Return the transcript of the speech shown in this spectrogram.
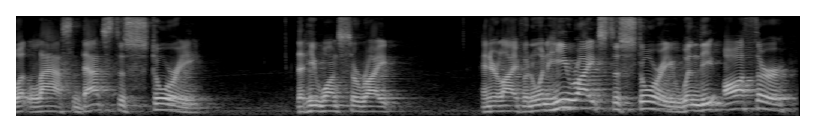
what lasts. That's the story that He wants to write in your life. And when He writes the story, when the author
